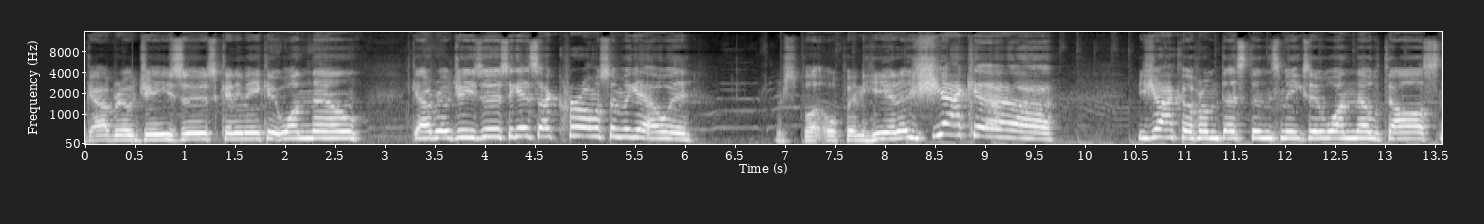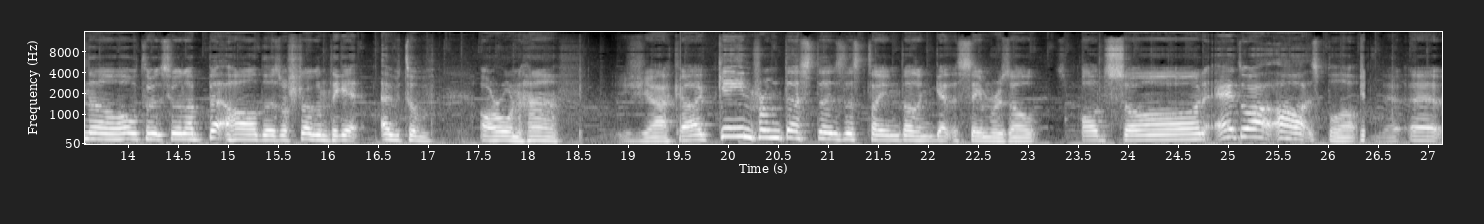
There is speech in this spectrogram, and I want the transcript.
Gabriel Jesus, can he make it 1 0? Gabriel Jesus, he gets a cross and we get away. We're split open here as Xhaka! Xhaka from distance makes it 1 0 to Arsenal. Ultimate's feeling a bit harder as we're struggling to get out of our own half. Xhaka again from distance, this time doesn't get the same result. Odsonne Edouard, oh it's blocked. Uh,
